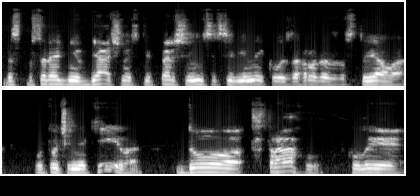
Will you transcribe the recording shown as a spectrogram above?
безпосередньої вдячності в перші місяці війни, коли загрода стояла оточення Києва, до страху, коли е,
